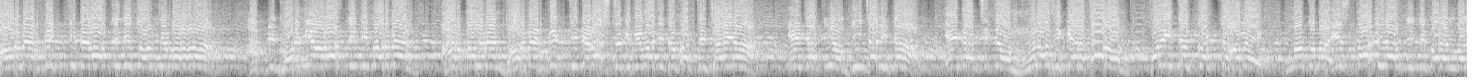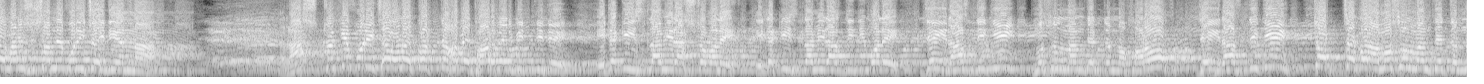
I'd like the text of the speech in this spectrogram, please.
ধর্মের ভিত্তিতে রাজনীতি চলতে পারে না। আপনি ধর্মীয় রাজনীতি করবেন আর বলবেন ধর্মের ভিত্তিতে রাষ্ট্রকে বিভাজিত করতে চাই না। এই জাতীয় দ্বিচারিতা এই জাতীয় মুনাফিকে আচরণ পরিত্যাগ করতে হবে। নতুবা ইসলামী রাজনীতি করেন বলে মানুষের সামনে পরিচয় দিয়েন না। রাষ্ট্রকে পরিচালনা করতে হবে ধর্মের ভিত্তিতে। এটা কি ইসলামী রাষ্ট্র বলে? এটা কি ইসলামী রাজনীতি বলে? যেই রাজনীতি মুসলমানদের জন্য ফরজ, যেই রাজনীতি চর্চা করা মুসলমানদের জন্য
